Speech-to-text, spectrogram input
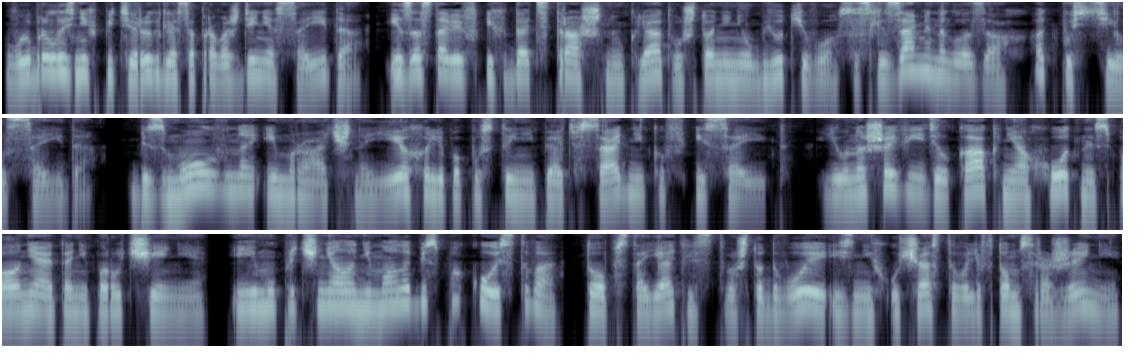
выбрал из них пятерых для сопровождения Саида и, заставив их дать страшную клятву, что они не убьют его, со слезами на глазах, отпустил Саида. Безмолвно и мрачно ехали по пустыне пять всадников и Саид. Юноша видел, как неохотно исполняют они поручения, и ему причиняло немало беспокойства то обстоятельство, что двое из них участвовали в том сражении,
